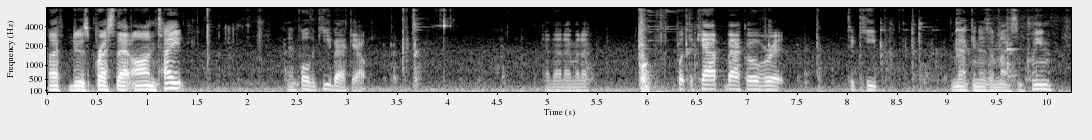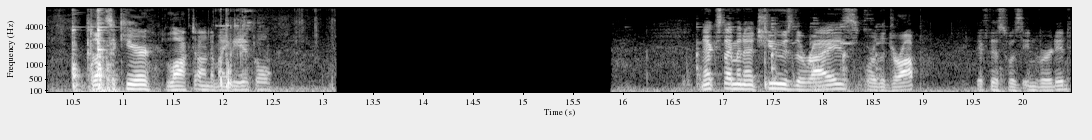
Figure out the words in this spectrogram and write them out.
All I have to do is press that on tight and pull the key back out. And then I'm gonna put the cap back over it to keep the mechanism nice and clean. So that's secure, locked onto my vehicle. Next, I'm gonna choose the rise or the drop, if this was inverted,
